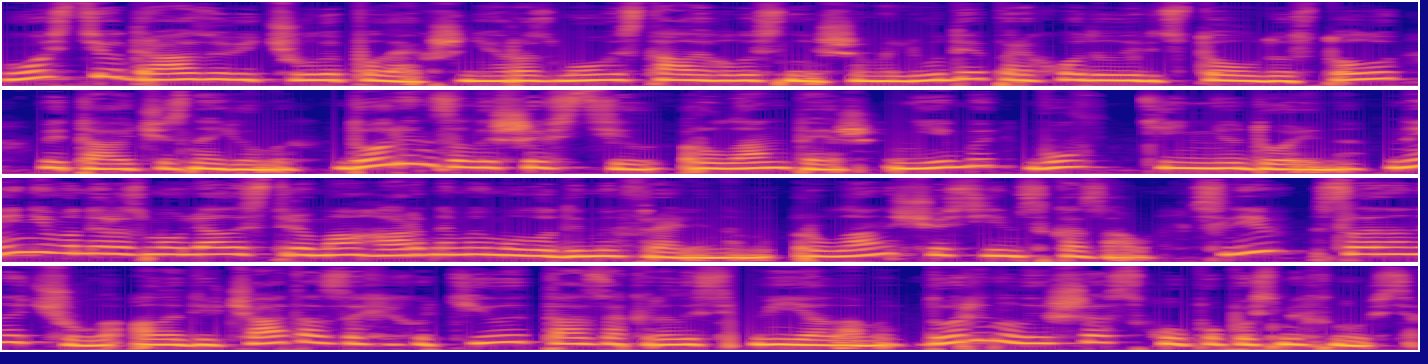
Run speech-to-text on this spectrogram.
Гості одразу відчули полегшення, розмови стали голоснішими. Люди переходили від столу до столу, вітаючи знайомих. Дорін залишив стіл, Рулан теж, ніби був тінню Доріна. Нині вони розмовляли з трьома гарними молодими фрелінами. Рулан щось їм сказав. Слів Селена не чула, але дівчата захихотіли та закрилися віялами. Дорін лише скупо посміхнувся.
